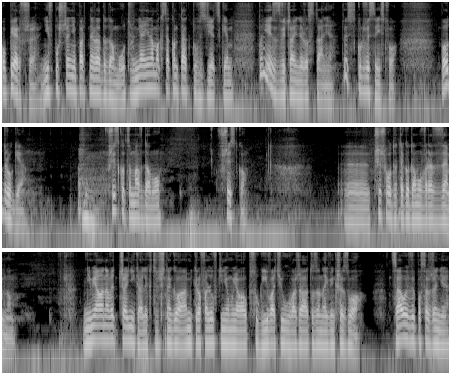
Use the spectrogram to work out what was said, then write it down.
Po pierwsze, nie wpuszczenie partnera do domu, utrudnianie na maksa kontaktów z dzieckiem to nie jest zwyczajne rozstanie. To jest skurwysyństwo. Po drugie, wszystko co ma w domu, wszystko yy, przyszło do tego domu wraz ze mną. Nie miała nawet czajnika elektrycznego, a mikrofalówki nie umiała obsługiwać i uważała to za największe zło. Całe wyposażenie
